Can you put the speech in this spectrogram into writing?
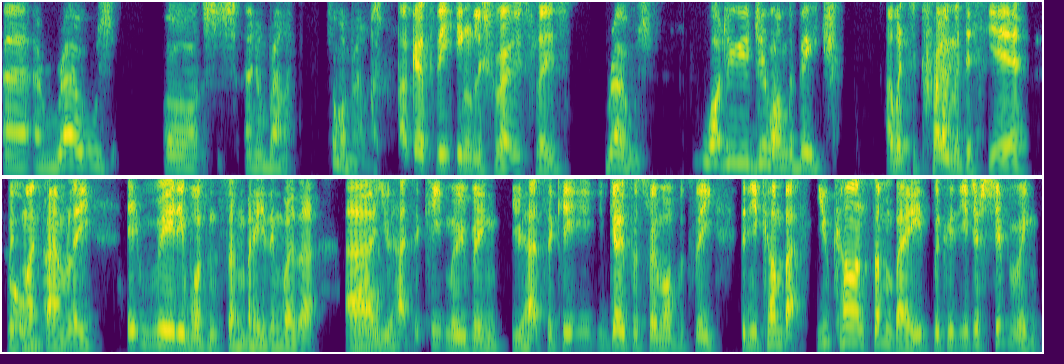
uh, a rose, or s- an umbrella. Some umbrellas. I'll go for the English rose, please. Rose. What do you do on the beach? I went to Cromer this year with Oh, my nice. family. It really wasn't sunbathing weather. Uh. You had to keep moving. You had to keep. You go for a swim, obviously. Then you come back. You can't sunbathe because you're just shivering.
